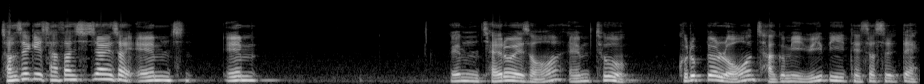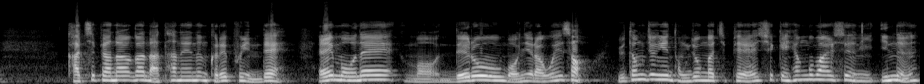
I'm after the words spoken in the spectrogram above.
전 세계 자산 시장에서 M, M M0에서 M2 그룹별로 자금이 유입이 됐었을 때 가치 변화가 나타내는 그래프인데 M1의 뭐 네로우머니라고 해서 유통 중인 동종가치표에 쉽게 현금화할 수 있는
